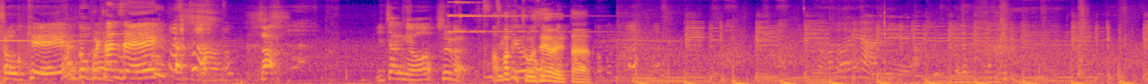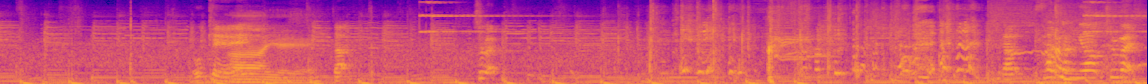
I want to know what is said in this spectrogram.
자, 오케이 한 커플 탄생. 자, 이장녀 출발. 한 바퀴 도세요 일단. 아니에요. 오케이. 아 예. 자, 출발. 자, 사장녀 출발.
